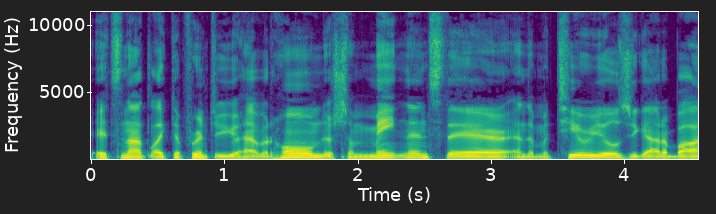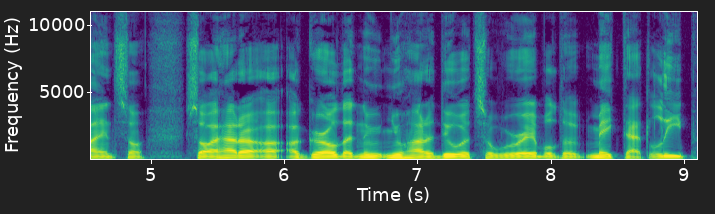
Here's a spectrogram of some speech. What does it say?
It's not like the printer you have at home. There's some maintenance there, and the materials you got to buy, and so so I had a, a girl that knew knew how to do it, so we were able to make that leap.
